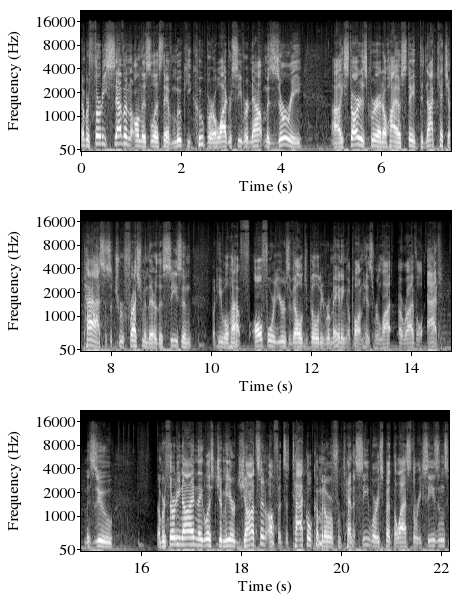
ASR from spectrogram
Number 37 on this list, they have Mookie Cooper, a wide receiver now at Missouri. Uh, he started his career at Ohio State, did not catch a pass as a true freshman there this season, but he will have all four years of eligibility remaining upon his arrival at Mizzou. Number 39, they list Jahmir Johnson, offensive tackle, coming over from Tennessee, where he spent the last three seasons.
